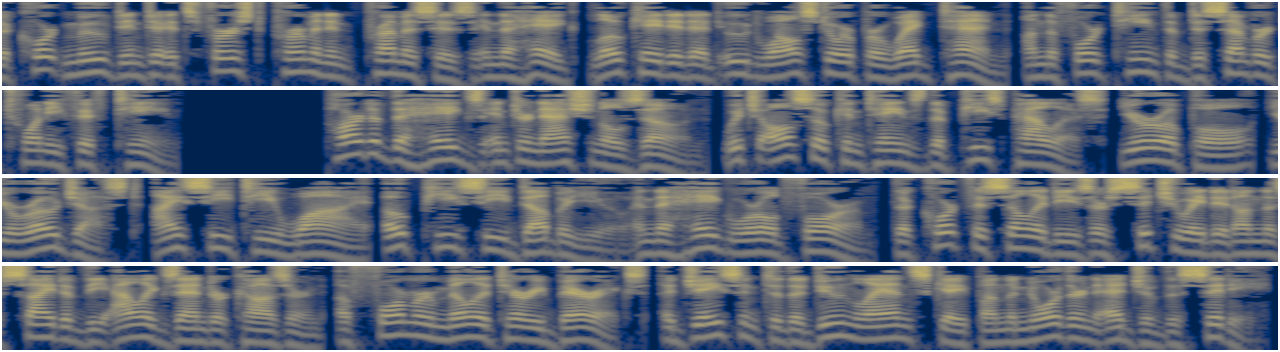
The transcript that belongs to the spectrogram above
The court moved into its first permanent premises in The Hague, located at Oude Waalsdorperweg 10, on 14 December 2015. Part of The Hague's international zone, which also contains the Peace Palace, Europol, Eurojust, ICTY, OPCW and the Hague World Forum, the court facilities are situated on the site of the Alexanderkazerne, a former military barracks, adjacent to the dune landscape on the northern edge of the city.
